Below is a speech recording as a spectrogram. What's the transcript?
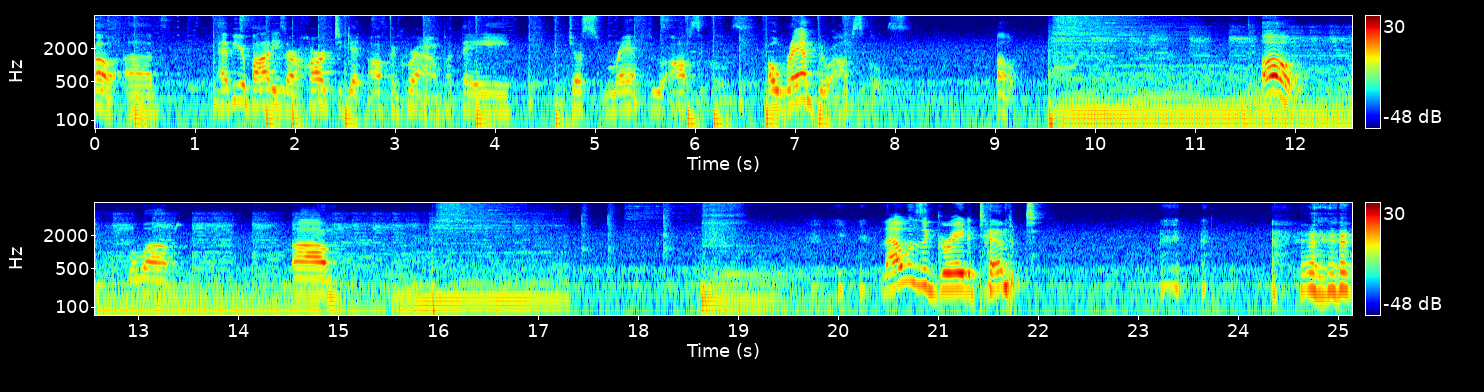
Oh, uh, heavier bodies are hard to get off the ground, but they just ramp through obstacles. Oh, ram through obstacles. Oh. Oh! Well, uh... Um... that was a great attempt.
